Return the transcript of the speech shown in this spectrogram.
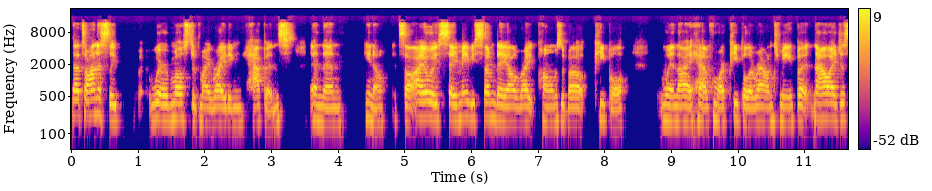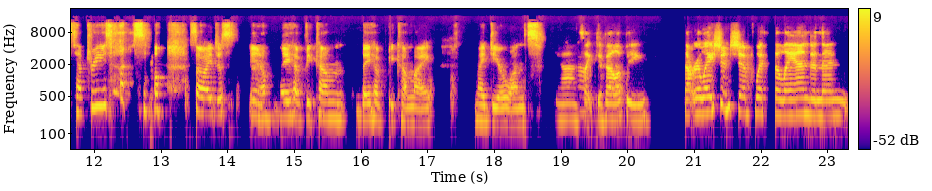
that's honestly where most of my writing happens. And then, you know, it's all, I always say maybe someday I'll write poems about people when I have more people around me. But now I just have trees. so so I just, you know, they have become they have become my my dear ones. Yeah. It's like developing that relationship with the land and then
